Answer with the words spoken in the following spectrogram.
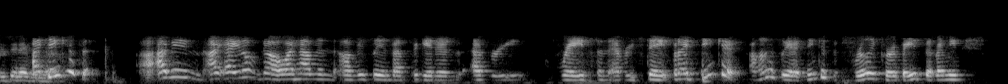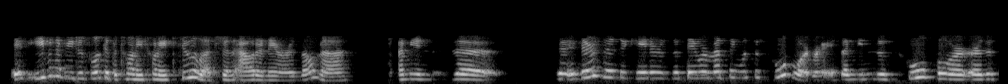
Is it everywhere? I think it's. I mean, I, I don't know. I haven't obviously investigated every race in every state, but I think it. Honestly, I think it's really pervasive. I mean, if, even if you just look at the 2022 election out in Arizona, I mean, the there's indicators that they were messing with the school board race. I mean, the school board or the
